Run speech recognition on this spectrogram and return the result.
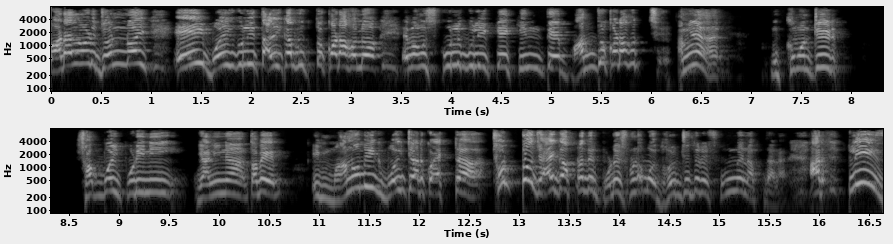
বাড়ানোর জন্যই এই বইগুলি তালিকাভুক্ত করা হলো এবং স্কুলগুলিকে কিনতে বাধ্য করা হচ্ছে? আমি না মুখ্যমন্ত্রীর সব বই পড়িনি, জানি না, তবে এই মানবিক বইটার কয়েকটা ছোট্ট জায়গা আপনাদের পড়ে শোনাবো, ধৈর্য ধরে শুনবেন আপনারা। আর প্লিজ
